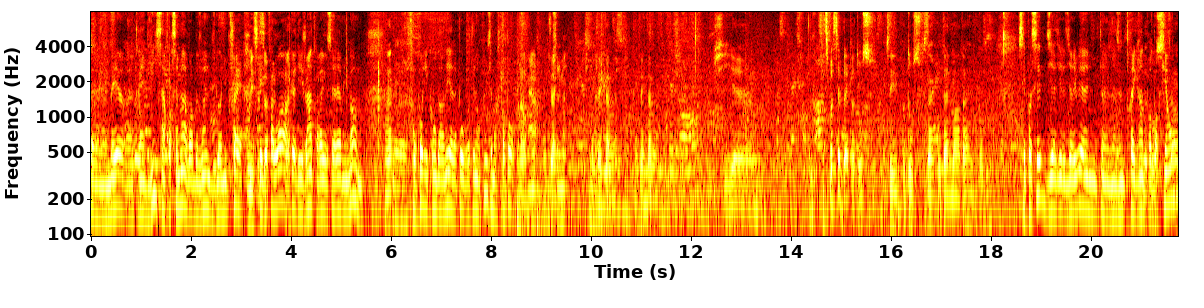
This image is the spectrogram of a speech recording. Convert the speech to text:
euh, un meilleur euh, train de vie sans forcément avoir besoin de gagner plus cher. Oui, Parce c'est qu'il va falloir Ouais. que des gens travaillent au salaire minimum. Mais il ne faut pas les condamner à la pauvreté non plus, ça ne marchera pas. Non, Ah non, exact. absolument. Exactement. Exactement. Puis, euh, c'est possible d'être autosuffisant côté alimentaire, vas-y. C'est possible d'y arriver à une- dans une très grande proportion,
